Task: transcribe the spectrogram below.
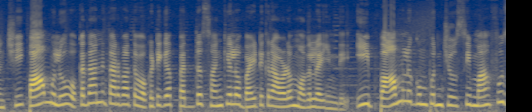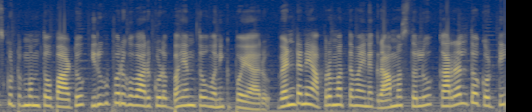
నుంచి పాములు ఒకదాని తర్వాత ఒకటిగా పెద్ద సంఖ్యలో బయటకు రావడం మొదలయ్యింది. ఈ పాముల గుంపును చూసి మహఫూజ్ కుటుంబంతో పాటు ఇరుగు పొరుగు వారు కూడా భయంతో వణికిపోయారు. వెంటనే అప్రమత్తమైన గ్రామస్తులు కర్రలతో కొట్టి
